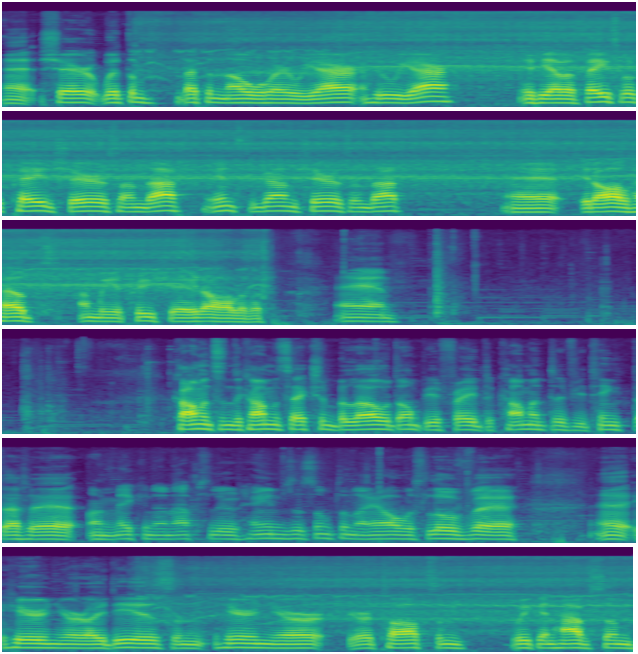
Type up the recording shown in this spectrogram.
uh, share it with them. Let them know where we are, who we are. If you have a Facebook page, share us on that. Instagram, share us on that. Uh, it all helps and we appreciate all of it. Um, comments in the comment section below. Don't be afraid to comment if you think that uh, I'm making an absolute hames of something. I always love uh, uh, hearing your ideas and hearing your, your thoughts and we can have some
